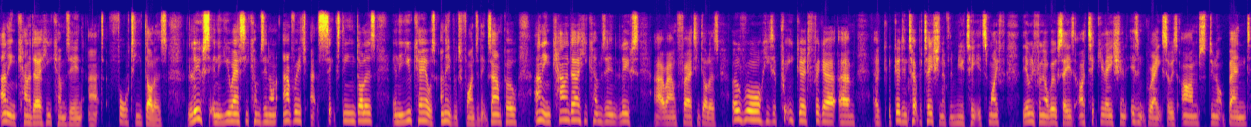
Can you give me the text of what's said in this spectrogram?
And in Canada, he comes in at $40. Loose in the US, he comes in on average at $16. In the UK, I was unable to find an example. And in Canada, he comes in loose at around $30. Overall, he's a pretty good figure, um, a, a, good interpretation of the mutated Smythe. The only thing I will say is articulation isn't great, so his arms do not bend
